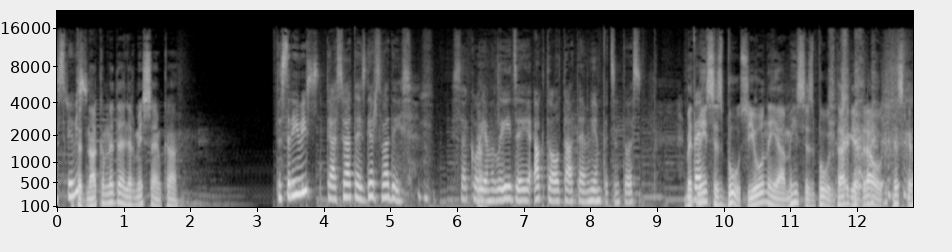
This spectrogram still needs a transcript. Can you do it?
Tas arī Tad viss. nākamā nedēļa ar misēm, kā Tas arī viss. Kā svētais gars vadīs. Sekojam līdzi aktualitātēm 11. Bet, Bet- Bet mises būs, jūnijā mises būs, darbie draugi. Tas, ka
